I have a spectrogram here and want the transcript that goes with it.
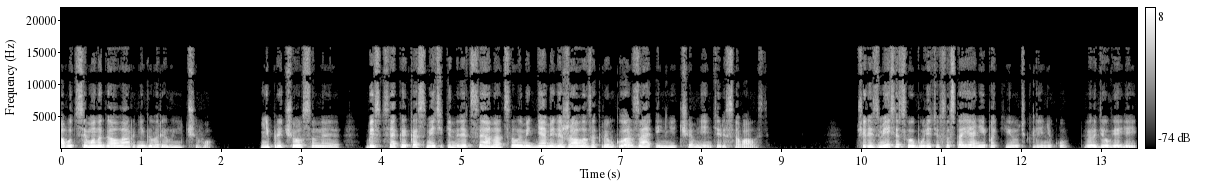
А вот Симона Галлар не говорила ничего. Непричесанная, без всякой косметики на лице, она целыми днями лежала, закрыв глаза, и ничем не интересовалась. «Через месяц вы будете в состоянии покинуть клинику», — твердил я ей.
